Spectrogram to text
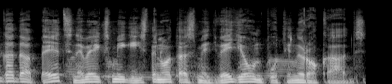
gadā pēc neveiksmīgi īstenotās Medveģa un Putina rokādes.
